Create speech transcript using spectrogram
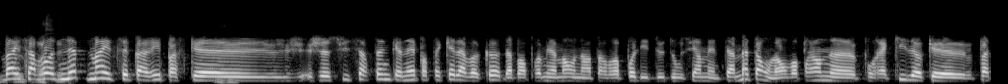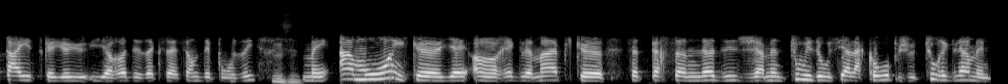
Ben, ça va nettement être séparé parce que je, suis certaine que n'importe quel avocat, d'abord, premièrement, on n'entendra pas les deux dossiers en même temps. Mettons, là, on va prendre euh, pour acquis là, que peut-être qu'il y, aura des accusations de déposer, mhm. mais à moins qu'il y ait un règlement puis que cette personne-là dise j'amène tous mes dossiers à la cour, puis je veux tout régler en même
